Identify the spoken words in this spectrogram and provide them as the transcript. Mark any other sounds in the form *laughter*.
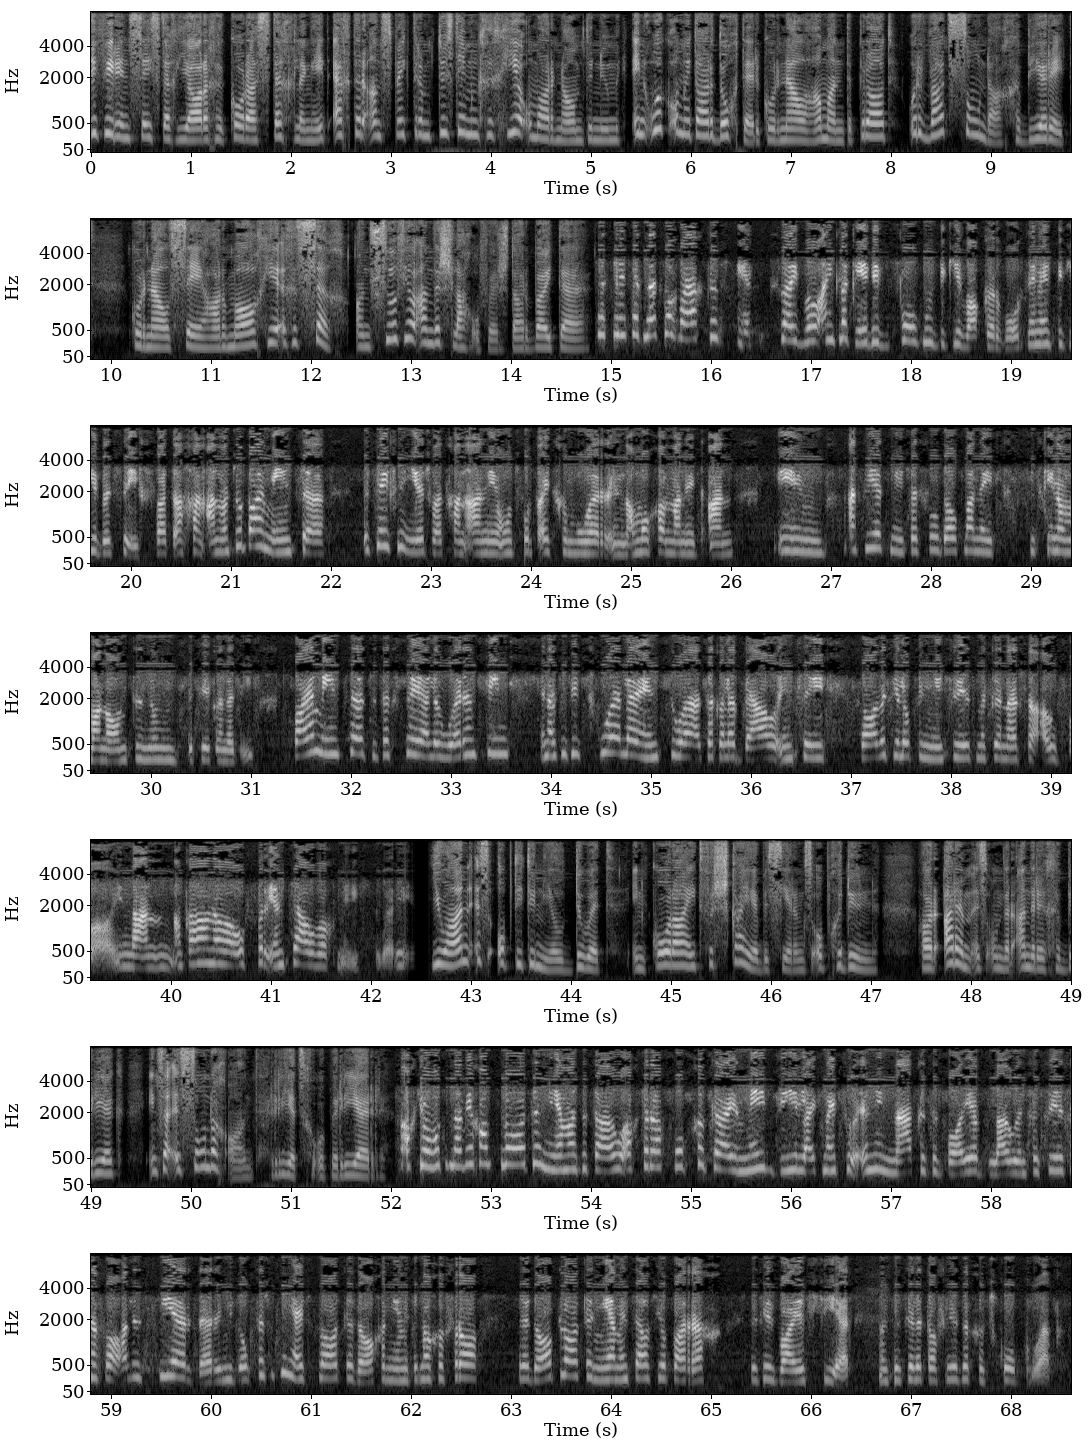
Die 64-jarige Cora Stigling het egter aan Spectrum toestemming gegee om haar naam te noem en ook om met haar dogter Cornel Hamman te praat oor wat Sondag gebeur het. Cornel sê haar ma gee 'n gesig aan soveel ander slagoffers daar buite. Sy sê dit net so reg te steek. Sy wil eintlik hê die volk moet bietjie wakker word en net bietjie besef wat gaan aan. Want so baie mense besef nie eers wat gaan aan nie. Ons word uitgemoor en almal gaan maar net aan. En ek weet nie, sy voel dalk maar net miskien om haar naam te noem beteken dit iets. Baie mense, soos ek sê, hulle hoor en sien en as jy skole en so as ek hulle bel en sê daar het jy op die missie is met kinders se oupa en dan dan kan hulle nou of vereenselwig met die storie. Johan is op die toneel dood en Cora het verskeie beserings opgedoen. Haar arm is onder andere gebreek en sy is Sondag aand reeds geopereer. Ag ja, het nou weer gaan plate neem as dit 'n ou agteraf kop gekry met die lyk like my so in die nek is dit baie blou en sy sê is vir alles seerder en die dokters het nie juist plate daar geneem het ek nou gevra dat daar plate neem en selfs op haar rug dis is baie seer want sy sê dit al vreeslik geskok ook.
